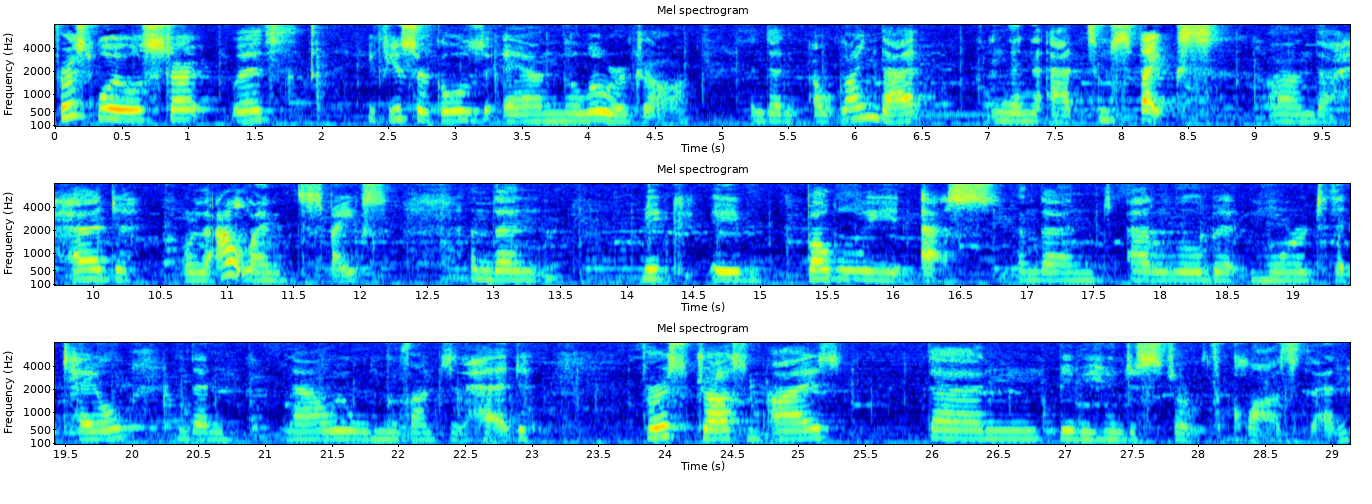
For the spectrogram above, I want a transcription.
First we'll start with a few circles and the lower jaw and then outline that and then add some spikes on the head or the outline of the spikes and then make a bubbly S and then add a little bit more to the tail and then now we will move on to the head. First draw some eyes then maybe you can just start with the claws then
